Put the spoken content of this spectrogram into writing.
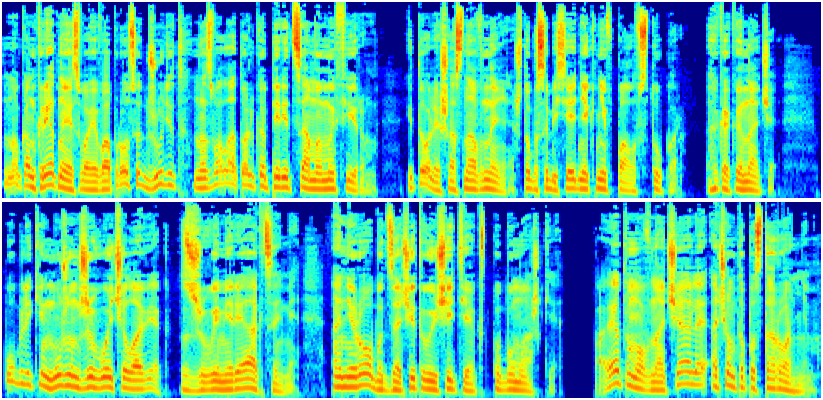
Но конкретные свои вопросы Джудит назвала только перед самым эфиром, и то лишь основные, чтобы собеседник не впал в ступор. А как иначе? Публике нужен живой человек с живыми реакциями, а не робот, зачитывающий текст по бумажке. Поэтому вначале о чем-то постороннем.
